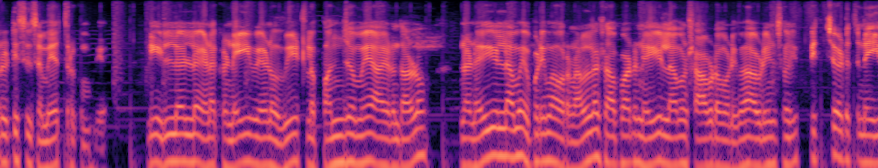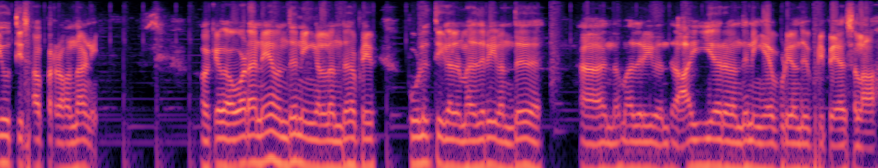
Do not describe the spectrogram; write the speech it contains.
கிரிட்டிசிசம் ஏற்றுக்க முடியும். நீ இல்லை இல்லை எனக்கு நெய் வேணும். வீட்டில் பஞ்சமே ஆயிருந்தாலும் நான் நெய் இல்லாமல் எப்படிம்மா ஒரு நல்ல சாப்பாடு நெய் இல்லாமல் சாப்பிட முடியுமா? அப்படின்னு சொல்லி பிச்சை எடுத்து நெய் ஊற்றி சாப்பிட்றவன் தான் நீ. ஓகேவா? உடனே வந்து நீங்கள் வந்து அப்படியே புளுத்திகள் மாதிரி வந்து இந்த மாதிரி வந்து ஐயரை வந்து நீங்கள் எப்படி வந்து இப்படி பேசலாம்?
